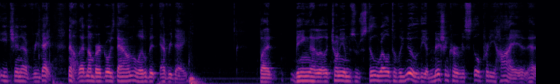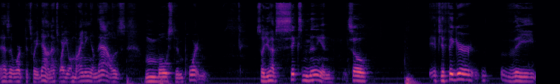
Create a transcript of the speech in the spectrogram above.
each and every day. Now, that number goes down a little bit every day, but being that electroneum is still relatively new, the emission curve is still pretty high. It hasn't worked its way down. That's why you're mining them now is most important. So you have 6 million. So if you figure the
